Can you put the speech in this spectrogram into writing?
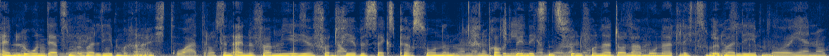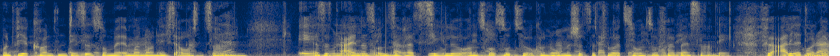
ein Lohn, der zum Überleben reicht. Denn eine Familie von vier bis sechs Personen braucht wenigstens 500 Dollar monatlich zum Überleben. Und wir konnten diese Summe immer noch nicht auszahlen. Es ist eines unserer Ziele, unsere sozioökonomische Situation zu verbessern. Für alle, die in der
